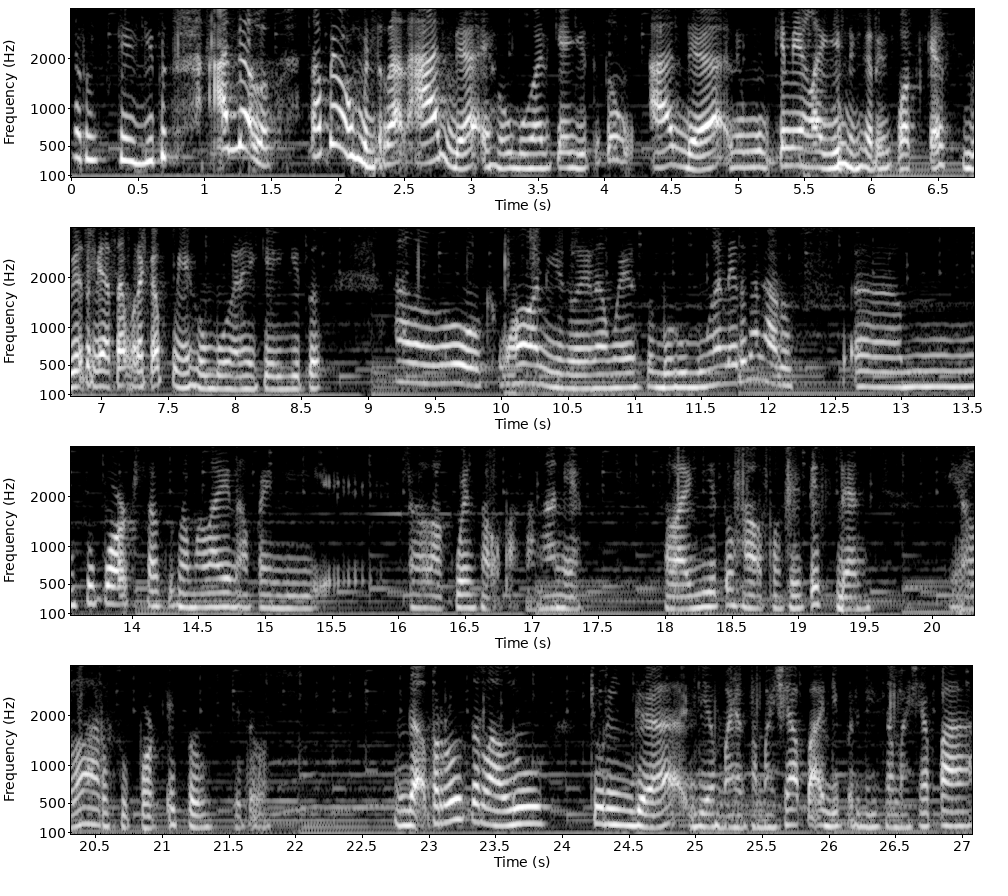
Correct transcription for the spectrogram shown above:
harus kayak gitu. Ada loh tapi emang beneran ada ya hubungan kayak gitu tuh ada. Ini mungkin yang lagi dengerin podcast gue ternyata mereka punya hubungan kayak gitu. Halo come on gitu yang namanya sebuah hubungan itu kan harus um, support satu sama lain apa yang dilakuin sama pasangannya. Selagi itu hal positif dan ya lo harus support itu gitu. Nggak perlu terlalu curiga dia main sama siapa dia pergi sama siapa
